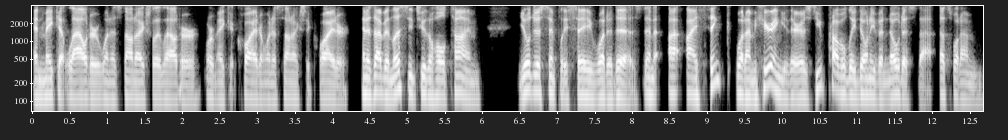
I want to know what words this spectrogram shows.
and make it louder when it's not actually louder, or make it quieter when it's not actually quieter? And as I've been listening to the whole time, you'll just simply say what it is. And I, I, think what i'm hearing you there is you probably don't even notice that. That's what i'm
